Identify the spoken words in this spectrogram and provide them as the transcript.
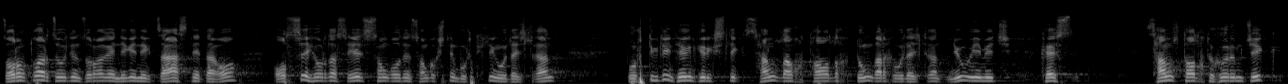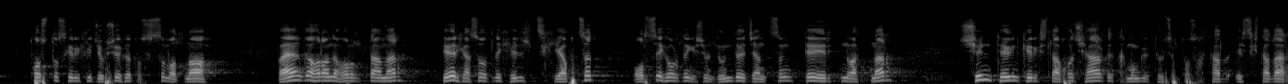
6 дугаар зүйлийн 6-гийн 1-1 заасны дагуу улсын их хурлаас ээлж сонгуулийн сонгогчдын бүртгэлийн үйл ажиллагаанд бүртгэлийн техник хэрэгслийг санал авах, тоолох, дүн гаргах үйл ажиллагаанд new image case санал тоолох төхөөрөмжийг тус тус хэрэглэж өвшөөрөхөд тусгасан болно. Байнгын хорооны хуралдаанаар дээрх асуудлыг хэлэлцэх явцад улсын их хурлын гишүүн Лүндэ Жандсан, Дэ Эрдэнэ Батнаар шин техник хэрэгсэл авахд шаардлагатай мөнгийг төсөв тусах тал эсэх талаар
